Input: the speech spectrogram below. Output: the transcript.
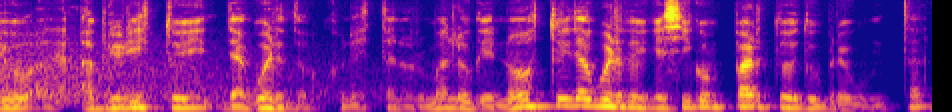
Yo a priori estoy de acuerdo con esta norma. Lo que no estoy de acuerdo y que sí comparto de tu pregunta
